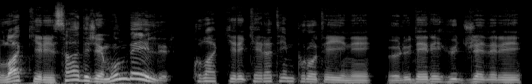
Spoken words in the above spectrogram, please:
Kulak kiri sadece mum değildir. Kulak kiri keratin proteini, ölü deri hücreleri,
